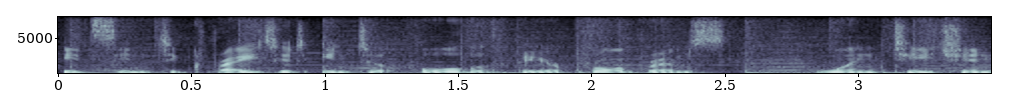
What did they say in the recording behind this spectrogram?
it's integrated into all of their programs. When teaching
